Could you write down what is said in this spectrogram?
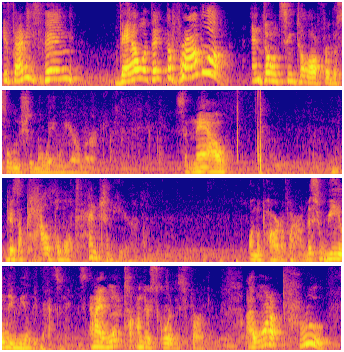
if anything, validate the problem and don't seem to offer the solution the way we are learning. So now there's a palpable tension here on the part of Aaron. This really, really resonates. And I want to underscore this further. I want to prove,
